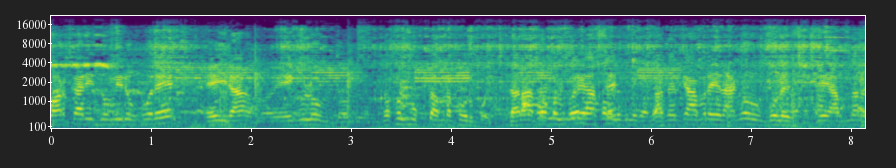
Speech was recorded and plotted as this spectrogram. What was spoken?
সরকারি জমির উপরে এই এইগুলো দখল মুক্ত আমরা করবই। যারা দখল করে আছে, তাদেরকে আমরা এর আগেও বলেছি যে আপনারা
